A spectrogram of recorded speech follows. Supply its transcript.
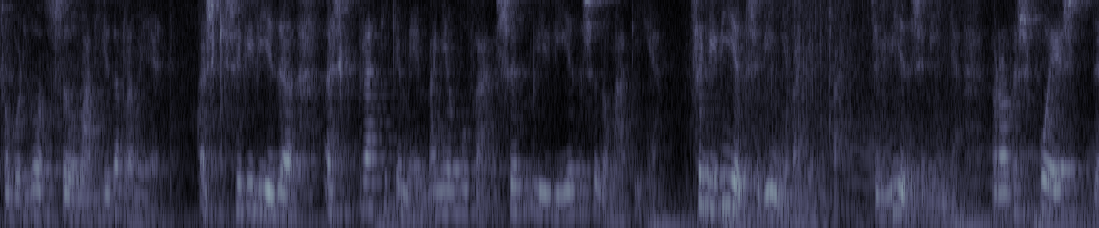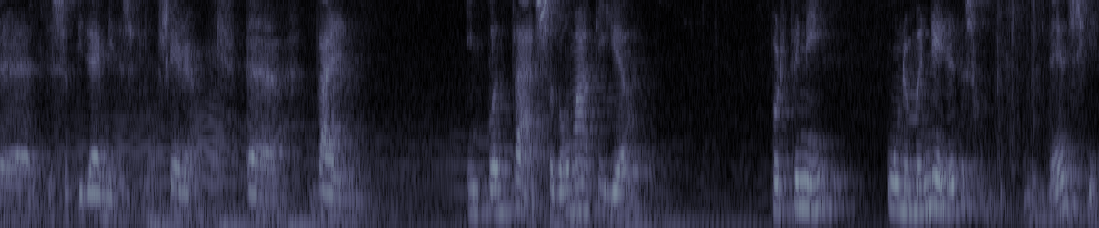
sobretot la domàtica de Ramellet. És que se vivia de... És que pràcticament Banya Bufar se vivia de la domàtica. Se vivia de la vinya, Banya Bufar. Se vivia de la vinya. Però després de, de l'epidèmia de la filocera eh, van implantar la domàtica per tenir una manera de subvivència.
